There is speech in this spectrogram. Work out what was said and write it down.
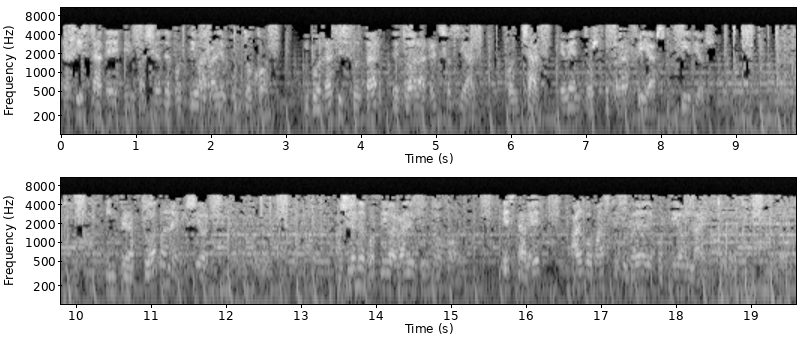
Regístrate en pasiondeportivaradio.com y podrás disfrutar de toda la red social, con chat, eventos, fotografías, vídeos. Interactúa con la emisión. pasiondeportivaradio.com Esta vez, algo más que tu radio deportiva online.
